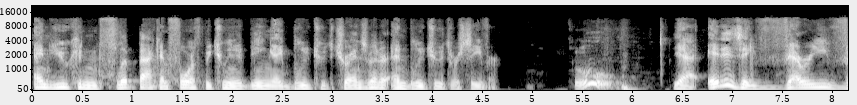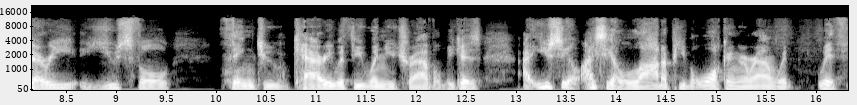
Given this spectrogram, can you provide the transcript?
and you can flip back and forth between it being a Bluetooth transmitter and Bluetooth receiver. Ooh. Yeah, it is a very, very useful thing to carry with you when you travel because I, you see, I see a lot of people walking around with with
